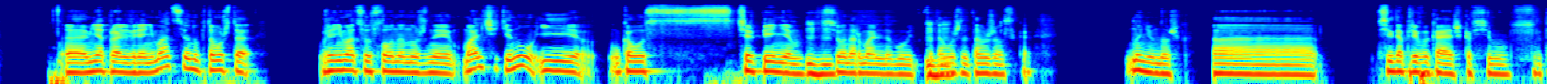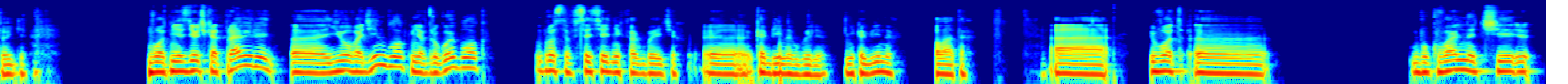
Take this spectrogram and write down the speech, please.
А, Меня отправили в реанимацию, ну, потому что в реанимацию условно нужны мальчики, ну, и у кого с терпением все нормально будет, потому что там жестко. Ну, немножко. А, Всегда привыкаешь ко всему в итоге. Вот, меня с девочкой отправили, ее в один блок, меня в другой блок. Ну, просто в соседних как бы этих э, кабинах были. Не кабинах, палатах. А, и вот э, буквально через...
